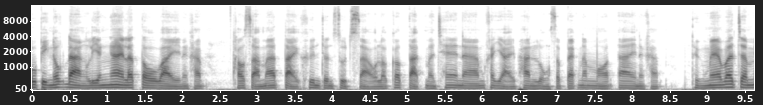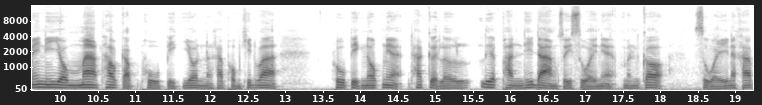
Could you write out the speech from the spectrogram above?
ภูปีกนกด่างเลี้ยงง่ายและโตไวนะครับ เขาสามารถไต่ขึ้นจนสุดเสา แล้วก็ตัดมาแช่น้ำขยายพันธุ์ลงสเปกน้ำมอสได้นะครับ ถึงแม้ว่าจะไม่นิยมมากเท่ากับภูปีกย่นนะครับ ผมคิดว่าภูปีกนกเนี่ยถ้าเกิดเราเลือกพันธุ์ที่ด่างสวยๆเนี่ยมันก็สวยนะครับ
